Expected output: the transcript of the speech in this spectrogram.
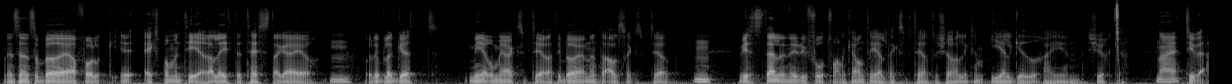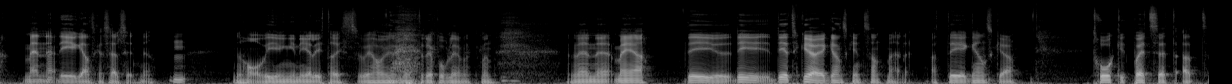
Men sen så börjar folk eh, experimentera lite, testa grejer. Mm. Och det blir gött. Mer och mer accepterat. I början inte alls accepterat. Mm. Vissa ställen är det fortfarande kanske inte helt accepterat att köra liksom elgura i en kyrka. Nej. Tyvärr. Men Nej. det är ju ganska sällsynt nu. Mm. Nu har vi ju ingen elgitarrist så vi har ju ändå inte det problemet. Men, men, eh, men ja, det, är ju, det, det tycker jag är ganska intressant med det. Att det är ganska tråkigt på ett sätt att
